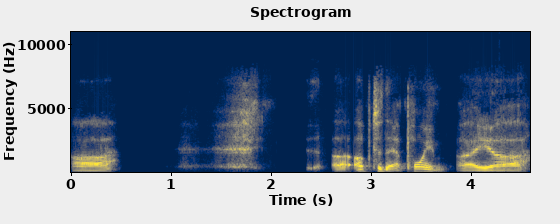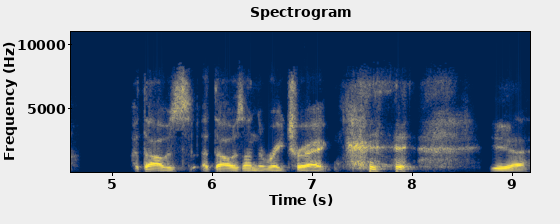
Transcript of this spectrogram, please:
uh, uh, up to that point, I uh, I thought I was I thought I was on the right track. yeah.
